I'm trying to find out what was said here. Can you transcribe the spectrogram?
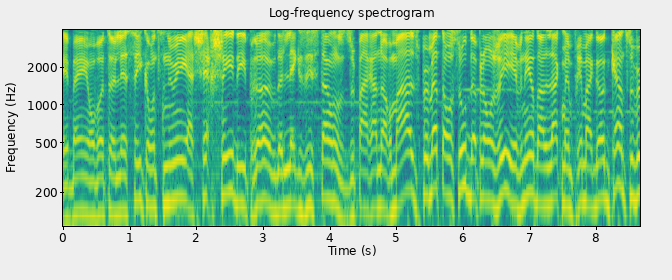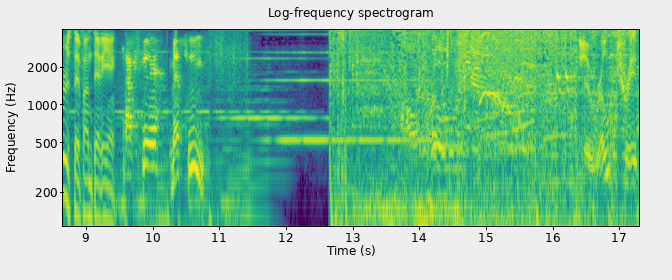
Eh bien, on va te laisser continuer à chercher des preuves de l'existence du paranormal. Tu peux mettre ton saut de plongée et venir dans le lac Memphray Magog quand tu veux, Stéphane Terrien. Parfait. Merci. Le road trip.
